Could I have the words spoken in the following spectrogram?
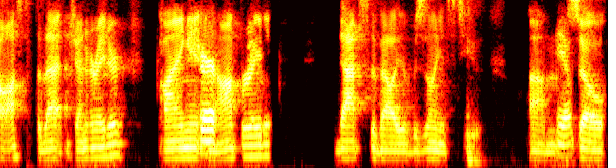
cost of that generator buying it sure. and operating that's the value of resilience to you um, yep. So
